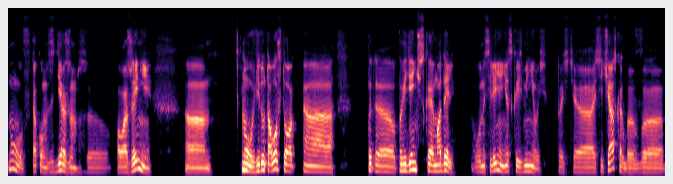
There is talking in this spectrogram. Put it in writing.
ну, в таком сдержанном э, положении, э, ну, ввиду того, что поведенческая модель у населения несколько изменилась. То есть сейчас как бы в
